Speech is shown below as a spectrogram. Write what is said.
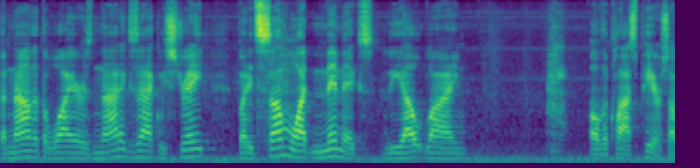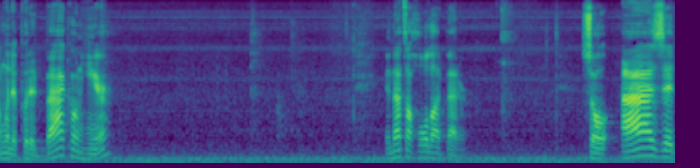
that now that the wire is not exactly straight, but it somewhat mimics the outline of the clasp here. So I'm going to put it back on here. And that's a whole lot better. So as it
